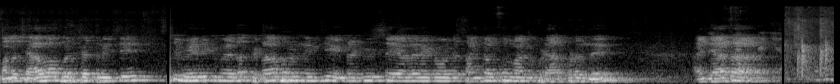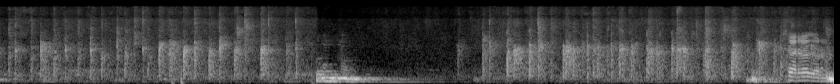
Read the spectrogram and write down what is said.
మన సేవా పరిషత్ నుంచి వేదిక మీద పిఠాపురం నుంచి ఇంట్రడ్యూస్ చేయాలనేటువంటి సంకల్పం నాకు ఇప్పుడు ఏర్పడింది. అని చేత సరే చూడండి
